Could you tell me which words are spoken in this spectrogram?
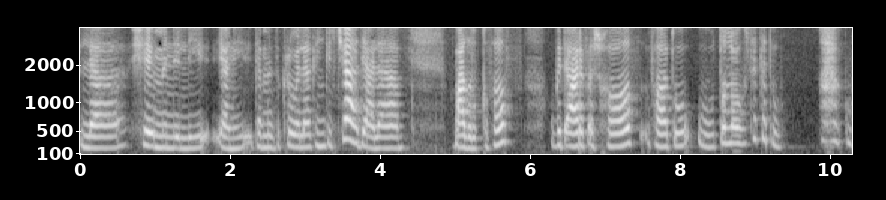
لشيء من اللي يعني تم ذكره ولكن كنت شاهدة على بعض القصص وكنت أعرف أشخاص فاتوا وطلعوا وسكتوا. ما حكوا.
